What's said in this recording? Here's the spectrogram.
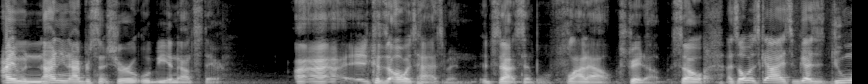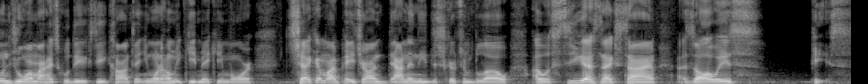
I am 99% sure it will be announced there because it always has been. It's that simple, flat out, straight up. So, as always, guys, if you guys do enjoy my high school DxD content, you want to help me keep making more, check out my Patreon down in the description below. I will see you guys next time. As always, peace.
